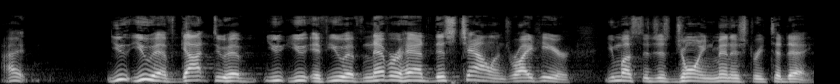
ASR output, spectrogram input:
I, you, you have got to have, you, you, if you have never had this challenge right here, you must have just joined ministry today.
